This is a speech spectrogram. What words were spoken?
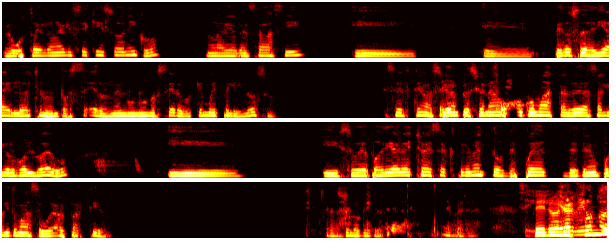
me gustó el análisis que hizo Nico, no lo había pensado así, y eh, pero se debería haberlo hecho en un 2-0, no en un 1-0, porque es muy peligroso. Ese es el tema. Si hubieran presionado un poco más, tal vez ha salido el gol luego. Y, y se podría haber hecho ese experimento después de tener un poquito más asegurado el partido. Eso es lo que es verdad. Pero era, el minuto,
